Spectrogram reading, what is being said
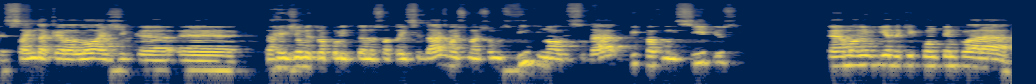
é, saindo daquela lógica é, da região metropolitana, só três cidades, mas nós somos 29 cidades, 29 municípios. É uma Olimpíada que contemplará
